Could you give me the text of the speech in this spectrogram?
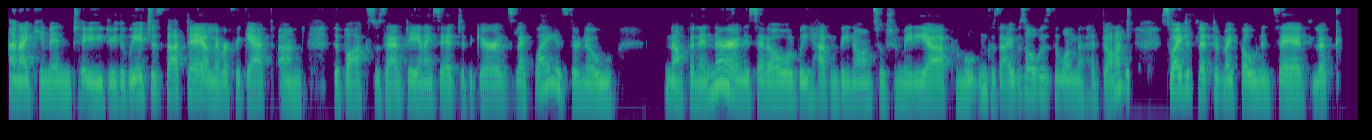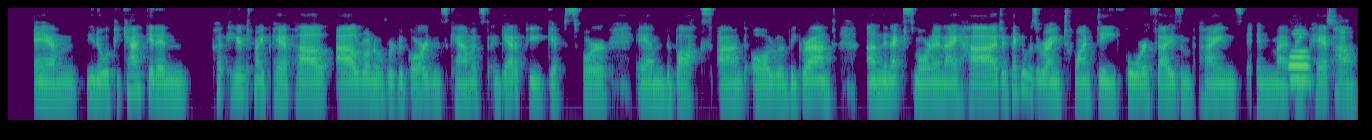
and I came in to do the wages that day. I'll never forget. And the box was empty. And I said to the girls, like, why is there no nothing in there and they said oh well we hadn't been on social media promoting because I was always the one that had done it so I just lifted my phone and said look um you know if you can't get in put here's my PayPal I'll run over to Gordon's chemist and get a few gifts for um the box and all will be grand and the next morning I had I think it was around 24,000 pounds in my what? PayPal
